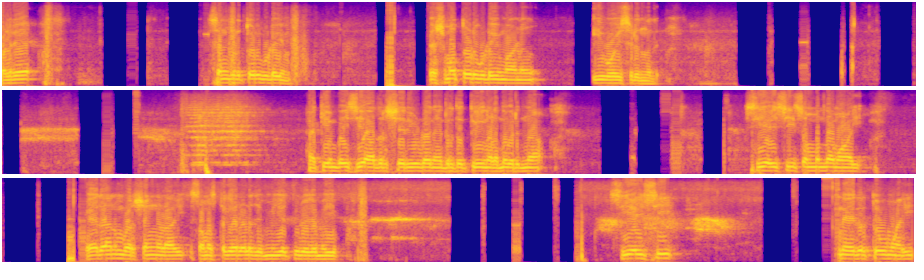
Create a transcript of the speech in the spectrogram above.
വളരെ സങ്കടത്തോടു കൂടെയും വിഷമത്തോടു കൂടെയുമാണ് ഈ വോയിസ് ഇടുന്നത്. ഹക്കീം ബൈസി ആദർശരിയുടെ നേതൃത്വത്തിൽ നടന്നു വരുന്ന സി ഐ സി സംബന്ധമായി ഏതാനും വർഷങ്ങളായി സമസ്ത കേരള ജമിയത്തുലമയും സി ഐ സി നേതൃത്വവുമായി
